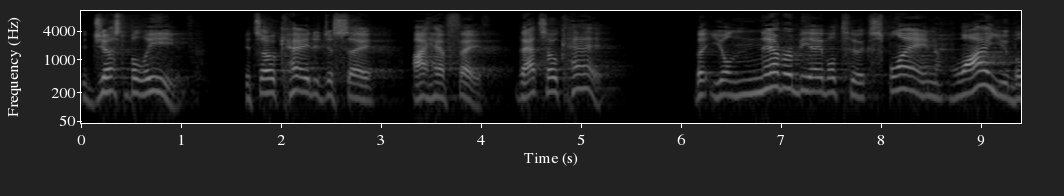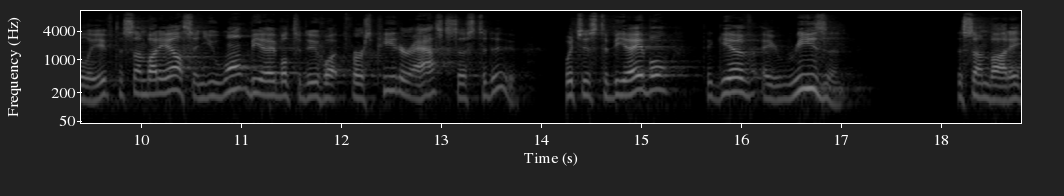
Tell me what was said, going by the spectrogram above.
to just believe. It's okay to just say, I have faith. That's okay. But you'll never be able to explain why you believe to somebody else, and you won't be able to do what First Peter asks us to do which is to be able to give a reason to somebody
